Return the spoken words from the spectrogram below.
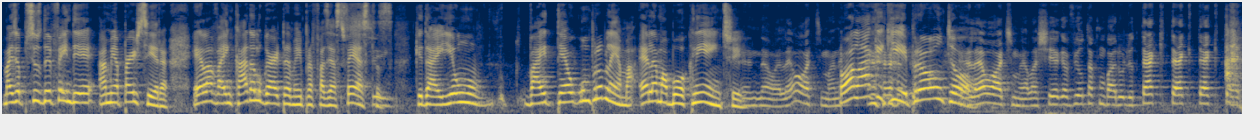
mas eu preciso defender a minha parceira. Ela vai em cada lugar também para fazer as festas, Sim. que daí um, vai ter algum problema. Ela é uma boa cliente? É, Não, ela é ótima, né? Olha lá, Kiki, pronto. Ela é ótima. Ela chega, viu, tá com barulho tec, tec, tec, tec.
